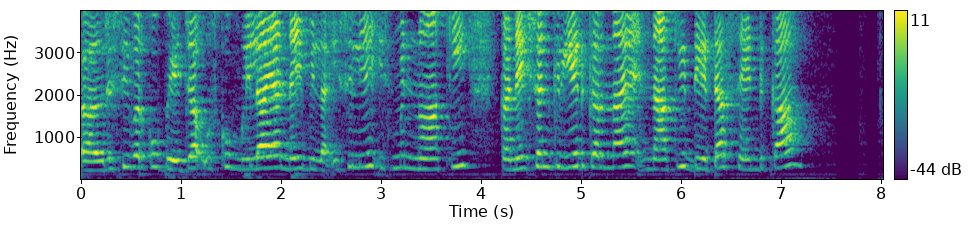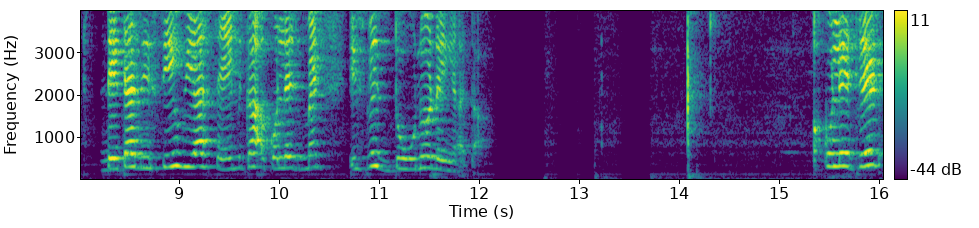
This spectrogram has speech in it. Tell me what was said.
रिसीवर को भेजा, उसको मिला या नहीं मिला। इसीलिए इसमें ना कि कनेक्शन क्रिएट करना है, ना कि डेटा सेंड का डेटा रिसीव या सेंड का अकोलेजमेंट इसमें दोनों नहीं आता। अकोलेजेड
